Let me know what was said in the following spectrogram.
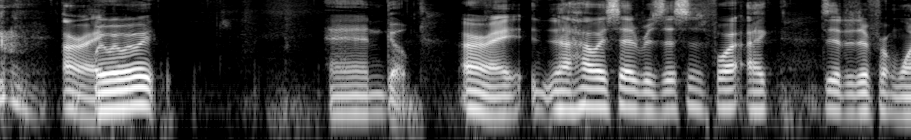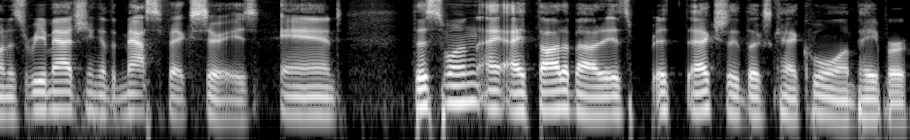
All right. Wait, wait, wait, wait. And go. All right. Now, how I said resistance before, I did a different one. It's a reimagining of the Mass Effect series, and this one I, I thought about it. It's it actually looks kind of cool on paper.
